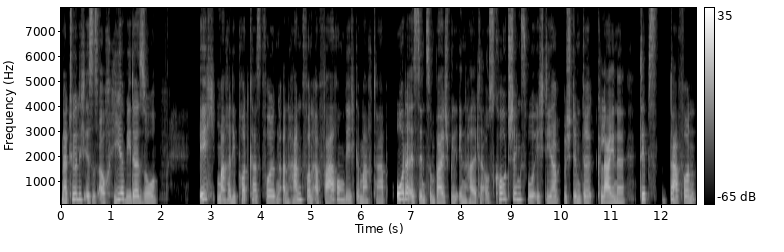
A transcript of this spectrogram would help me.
Natürlich ist es auch hier wieder so, ich mache die Podcast-Folgen anhand von Erfahrungen, die ich gemacht habe. Oder es sind zum Beispiel Inhalte aus Coachings, wo ich dir bestimmte kleine Tipps davon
